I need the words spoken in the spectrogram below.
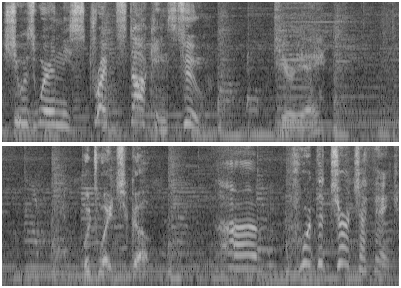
she was wearing these striped stockings too. Kyrie? Which way'd she go? Uh, toward the church, I think.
